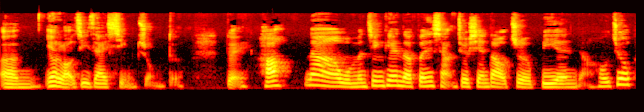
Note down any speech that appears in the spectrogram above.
嗯，要牢记在心中的。对，好，那我们今天的分享就先到这边，然后就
